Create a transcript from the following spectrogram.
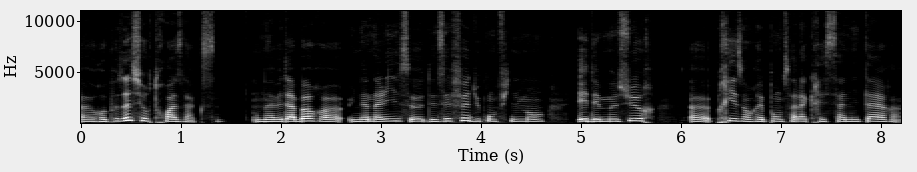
reposait sur trois axes. On avait d'abord euh, une analyse euh, des effets du confinement et des mesures euh, prises en réponse à la crise sanitaire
